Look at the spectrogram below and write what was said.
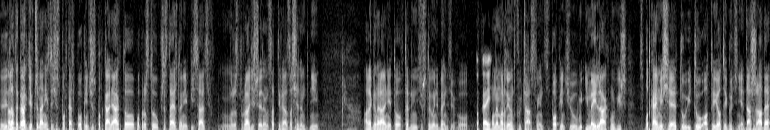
Yy, No, Dlatego tak. jak dziewczyna nie chce się spotkać po pięciu spotkaniach, to po prostu przestajesz do niej pisać, możesz spróbować jeszcze jeden ostatni raz za 7 dni. Ale generalnie to wtedy nic już z tego nie będzie, bo Okej. one marnują twój czas, więc po pięciu e-mailach mówisz spotkajmy się tu i tu o tej i o tej godzinie. Dasz radę?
